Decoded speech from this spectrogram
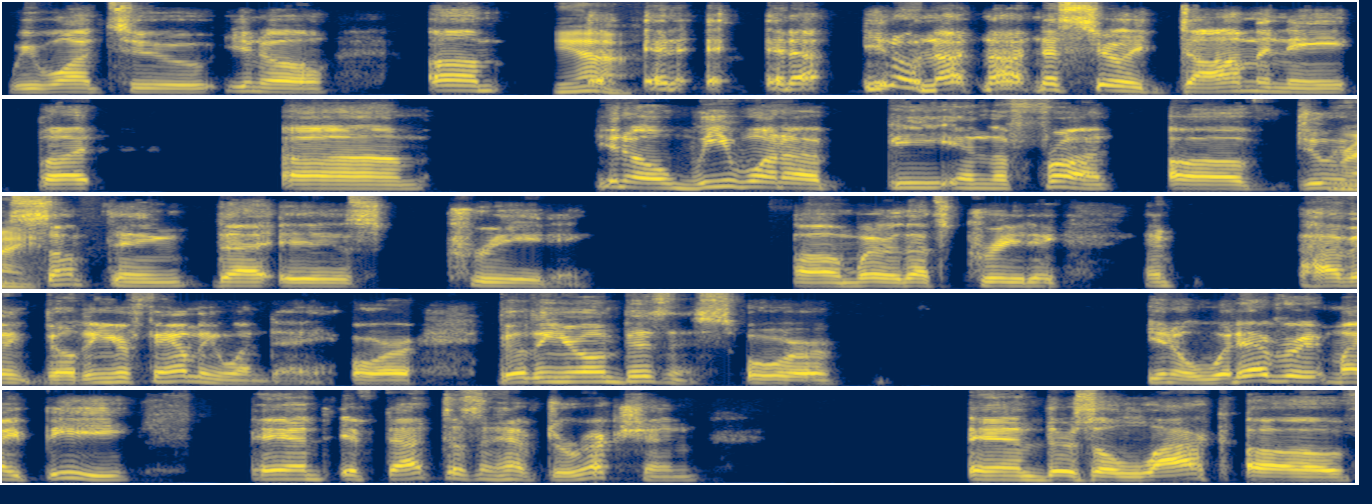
we want to you know um Yeah. and and uh, you know not not necessarily dominate but um you know we want to be in the front of doing Right. something that is creating um whether that's creating and having building your family one day or building your own business or you know whatever it might be and if that doesn't have direction and there's a lack of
